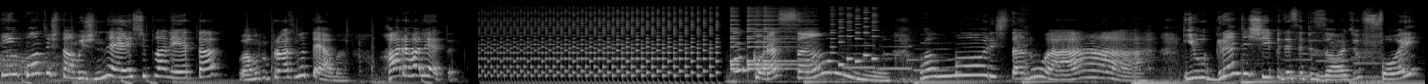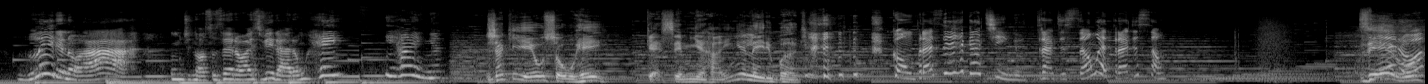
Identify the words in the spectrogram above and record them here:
enquanto estamos neste planeta, vamos pro próximo tema. Roda a roleta! Coração! O amor está no ar! E o grande chip desse episódio foi Lady Noir. Um de nossos heróis viraram rei e rainha. Já que eu sou o rei, quer ser minha rainha, Ladybug? Com prazer, gatinho. Tradição é tradição. Zero!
